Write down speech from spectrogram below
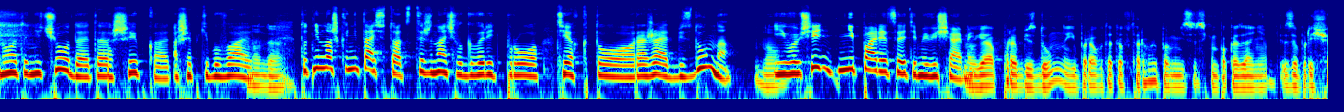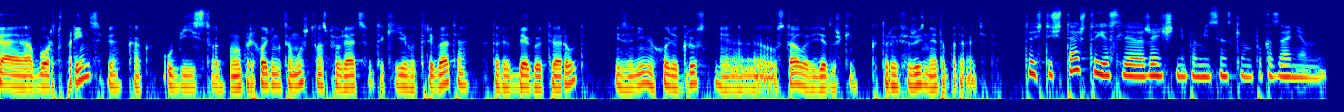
Но это не чудо, это ошибка. Ошибки бывают. Ну да. Тут немножко не та ситуация. Ты же начал говорить про тех, кто рожает бездумно Ну, и вообще не парится этими вещами. ну, я про бездумный и про вот это второе, по медицинским показаниям. Запрещая аборт в принципе, как убийство, мы приходим к тому, что у нас появляются вот такие вот ребята, которые бегают и орут, и за ними ходят грустные, э, усталые дедушки, которые всю жизнь на это потратят. То есть ты считаешь, что если женщине по медицинским показаниям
